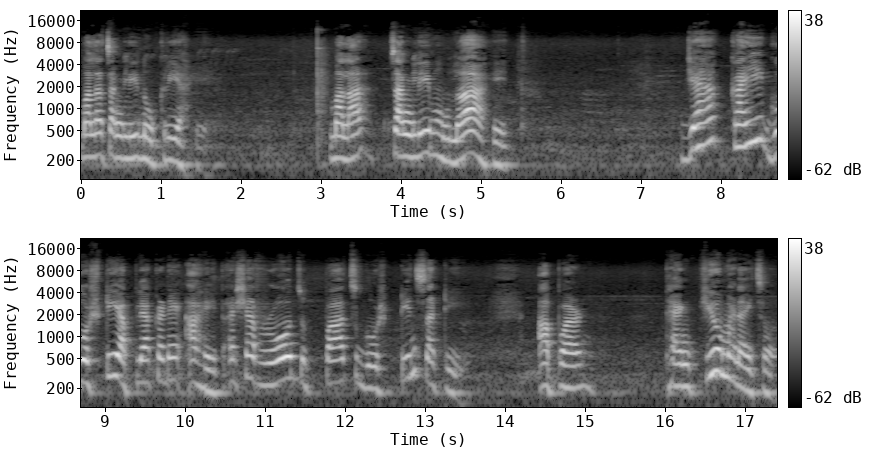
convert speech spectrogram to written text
मला चांगली नोकरी आहे. मला चांगली मुलं आहेत. ज्या काही गोष्टी आपल्याकडे आहेत अशा रोज पाच गोष्टींसाठी आपण थँक्यू म्हणायचं.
